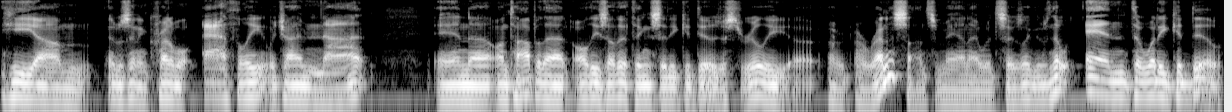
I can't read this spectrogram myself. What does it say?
He um, was an incredible athlete, which I'm not. And uh, on top of that, all these other things that he could do, just really uh, a, a, renaissance man, I would say. It was like there was no end to what he could do.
